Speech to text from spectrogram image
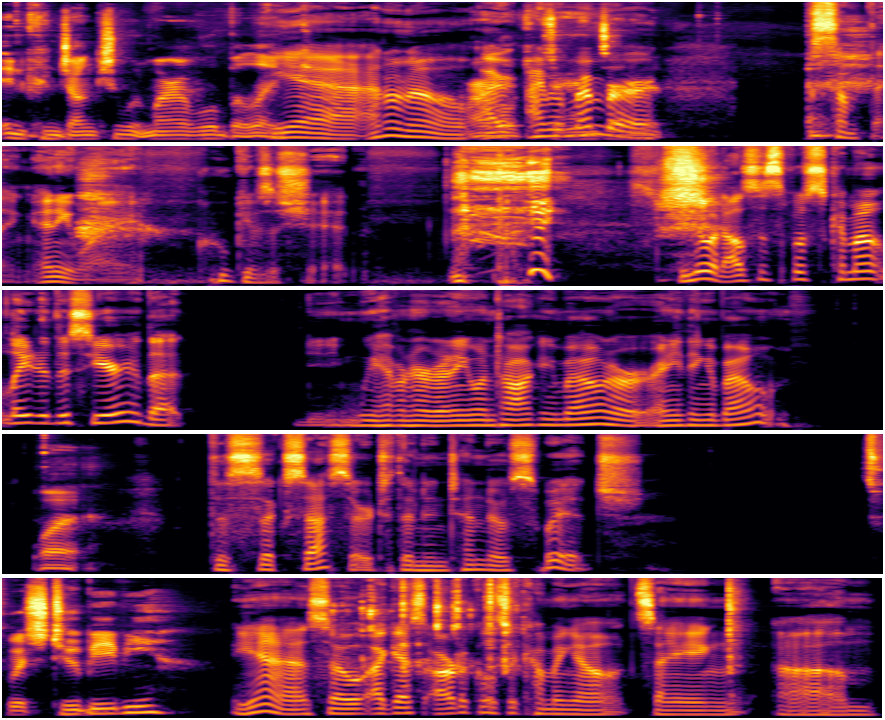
in conjunction with Marvel, but like yeah, I don't know. Marvel I, I their hands out of remember something. Anyway, who gives a shit? you know what else is supposed to come out later this year that we haven't heard anyone talking about or anything about? what The successor to the Nintendo Switch. Switch Two, baby. Yeah, so I guess articles are coming out saying um,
